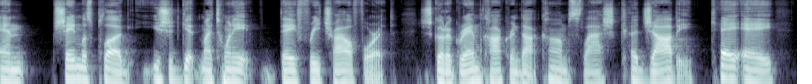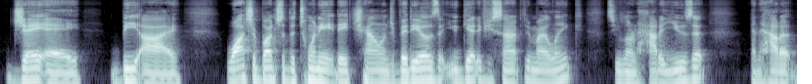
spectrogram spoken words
And shameless plug, you should get my 28 day free trial for it. Just go to grahamcochrane.com slash Kajabi, K A J A B I. Watch a bunch of the 28 day challenge videos that you get if you sign up through my link. So you learn how to use it and how to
